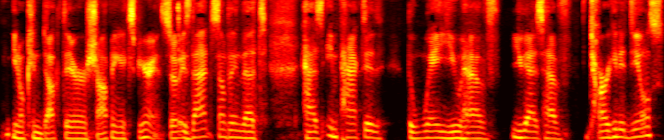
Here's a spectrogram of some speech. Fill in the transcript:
you know conduct their shopping experience so is that something that has impacted the way you have you guys have targeted deals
